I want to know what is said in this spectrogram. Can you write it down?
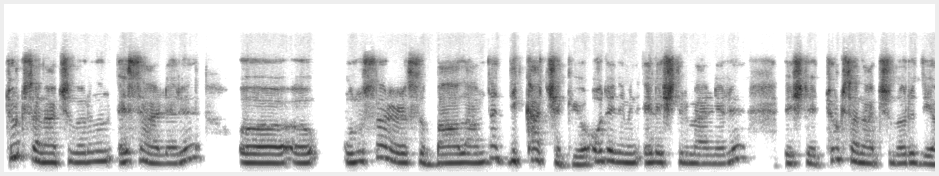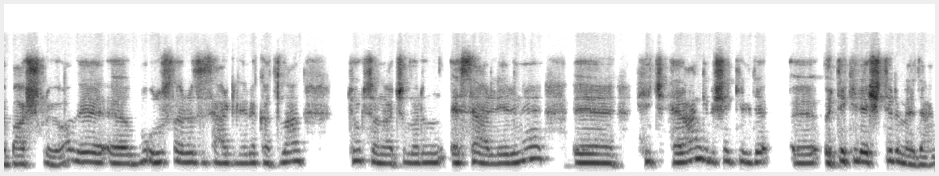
Türk sanatçılarının eserleri e, e, uluslararası bağlamda dikkat çekiyor. O dönemin eleştirmenleri işte Türk sanatçıları diye başlıyor ve e, bu uluslararası sergilere katılan Türk sanatçılarının eserlerini e, hiç herhangi bir şekilde e, ötekileştirmeden,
